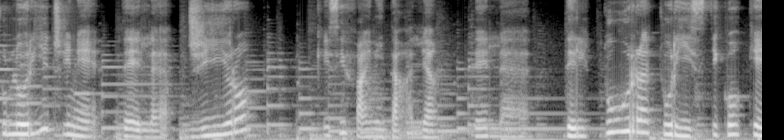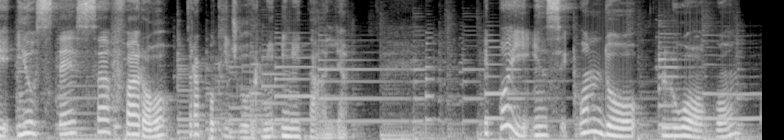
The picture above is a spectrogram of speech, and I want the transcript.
sull'origine del giro che si fa in Italia, del del tour turistico che io stessa farò tra pochi giorni in Italia. E poi in secondo luogo,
